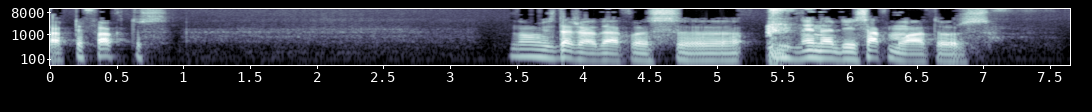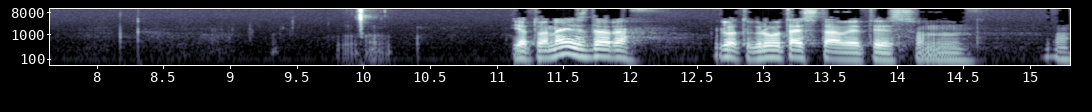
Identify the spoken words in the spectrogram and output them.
artefaktus, nu, visdažādākos uh, enerģijas akumulatorus. Ja to neizdara, ļoti grūti aizstāvēties un, nu,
